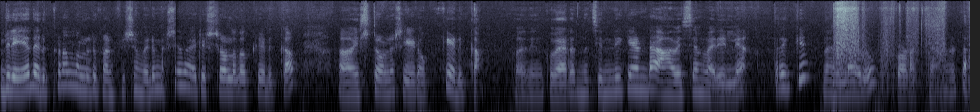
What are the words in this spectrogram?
ഇതിൽ ഏതെടുക്കണം എന്നുള്ളൊരു കൺഫ്യൂഷൻ വരും. പക്ഷേ അതായിട്ട് ഇഷ്ടമുള്ളതൊക്കെ എടുക്കാം. ഇഷ്ടമുള്ള ഷെയ്ഡൊക്കെ എടുക്കാം. അപ്പോൾ നിങ്ങൾക്ക് വേറെ ഒന്നും ചിന്തിക്കേണ്ട ആവശ്യം വരില്ല. അത്രയ്ക്ക് നല്ലൊരു പ്രൊഡക്റ്റാണ് കേട്ടോ.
